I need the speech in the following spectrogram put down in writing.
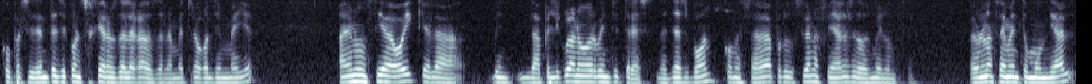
copresidentes y consejeros delegados de la Metro Goldwyn Mayer, han anunciado hoy que la, la película número 23 de Jazz Bond comenzará la producción a finales de 2011, para un lanzamiento mundial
